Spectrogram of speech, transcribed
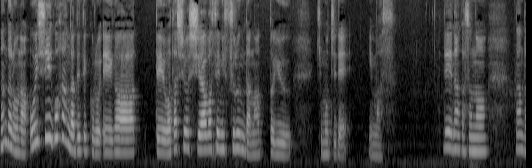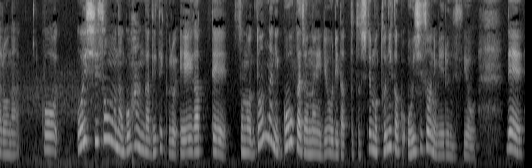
なんだろうな、美味しいご飯が出てくる映画って私を幸せにするんだなという気持ちでいます。で、なんかその、なんだろうな、こう、美味しそうなご飯が出てくる映画って、その、どんなに豪華じゃない料理だったとしても、とにかく美味しそうに見えるんですよ。で、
